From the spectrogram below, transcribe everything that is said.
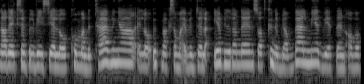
när det exempelvis gäller kommande tävlingar eller uppmärksamma eventuella erbjudanden så att kunden blir väl medveten av vad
